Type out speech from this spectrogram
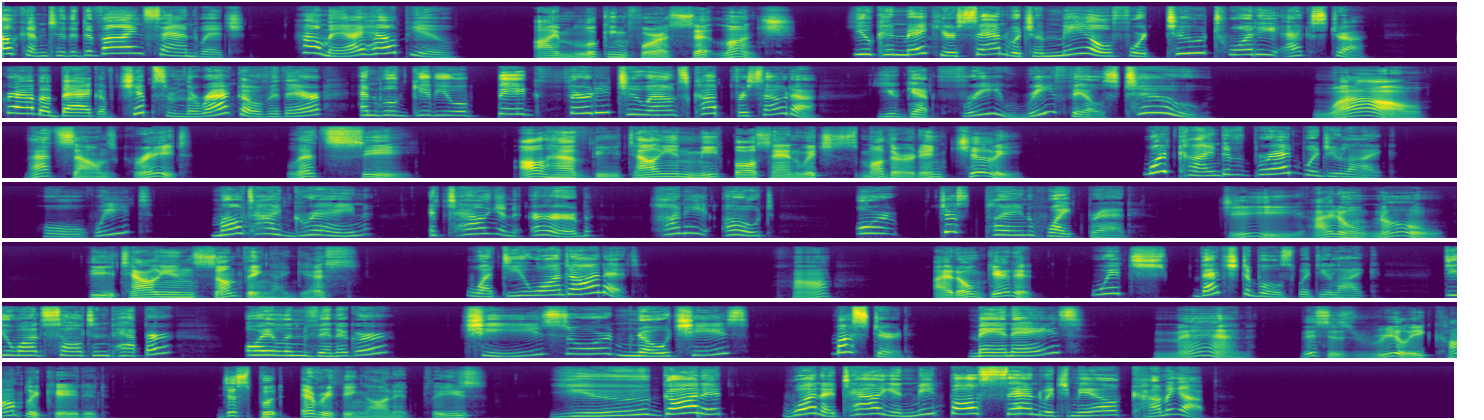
Welcome to the Divine Sandwich. How may I help you? I'm looking for a set lunch. You can make your sandwich a meal for 220 extra. Grab a bag of chips from the rack over there and we'll give you a big 32 ounce cup for soda. You get free refills too. Wow, that sounds great. Let's see. I'll have the Italian meatball sandwich smothered in chili. What kind of bread would you like? Whole wheat, multi-grain, Italian herb, honey oat, or just plain white bread? Gee, I don't know. The Italian something, I guess. What do you want on it? Huh? I don't get it. Which vegetables would you like? Do you want salt and pepper, oil and vinegar, cheese or no cheese, mustard, mayonnaise? Man, this is really complicated. Just put everything on it, please. You got it! One Italian meatball sandwich meal coming up.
